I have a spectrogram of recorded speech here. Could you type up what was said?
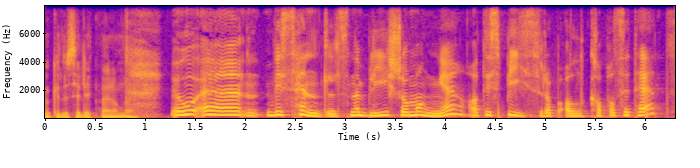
Kan ikke du si litt mer om det? Jo, eh, Hvis hendelsene blir så mange at de spiser opp all kapasitet,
